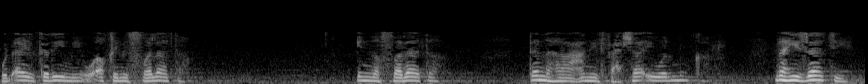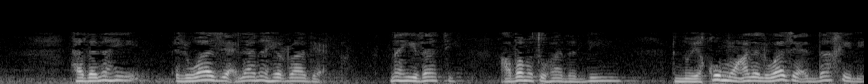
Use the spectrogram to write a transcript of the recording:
والآية الكريمة وأقم الصلاة. إن الصلاة تنهى عن الفحشاء والمنكر. نهي ذاتي. هذا نهي الوازع لا نهي الرادع. نهي ذاتي. عظمة هذا الدين. أنه يقوم على الوازع الداخلي.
